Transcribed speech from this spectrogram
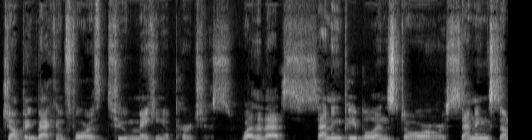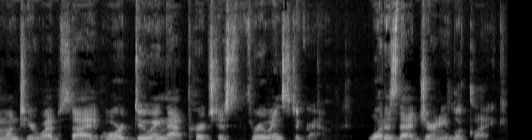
jumping back and forth to making a purchase, whether that's sending people in store or sending someone to your website or doing that purchase through Instagram. What does that journey look like?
